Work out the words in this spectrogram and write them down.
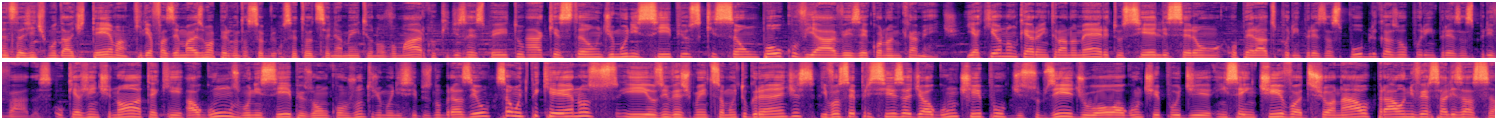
Antes da gente mudar de tema, queria fazer mais uma pergunta sobre o setor de saneamento e o novo marco, que diz respeito à questão de municípios que são pouco viáveis economicamente. E aqui eu não quero entrar no mérito se eles serão operados por empresas públicas ou por empresas privadas. O que a gente nota é que alguns municípios, ou um conjunto de municípios no Brasil, são muito pequenos e os investimentos são muito grandes, e você precisa de algum tipo de subsídio ou algum tipo de incentivo adicional para a universalização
